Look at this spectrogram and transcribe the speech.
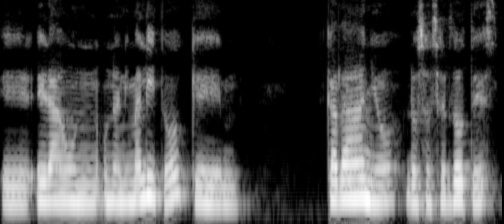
eh, era un, animalito que cada año los sacerdotes,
